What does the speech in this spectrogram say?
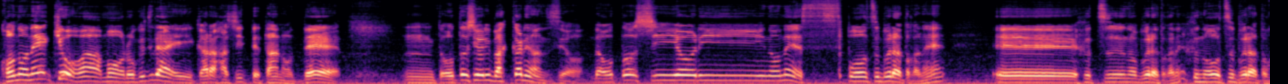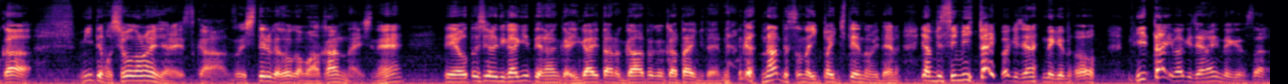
このね、今日はもう6時台から走ってたので、うんと、お年寄りばっかりなんですよ。だお年寄りのね、スポーツブラとかね、えー、普通のブラとかね、不能つブラとか、見てもしょうがないじゃないですか。それしてるかどうかもわかんないしね。で、お年寄りに限ってなんか意外とあのガードが硬いみたいな。なんか、なんでそんないっぱい来てんのみたいな。いや、別に見たいわけじゃないんだけど、見たいわけじゃないんだけどさ、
